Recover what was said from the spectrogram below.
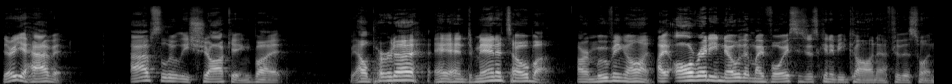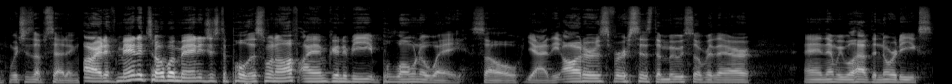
there you have it. Absolutely shocking, but Alberta and Manitoba are moving on. I already know that my voice is just going to be gone after this one, which is upsetting. All right, if Manitoba manages to pull this one off, I am going to be blown away. So yeah, the Otters versus the Moose over there. And then we will have the Nordiques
